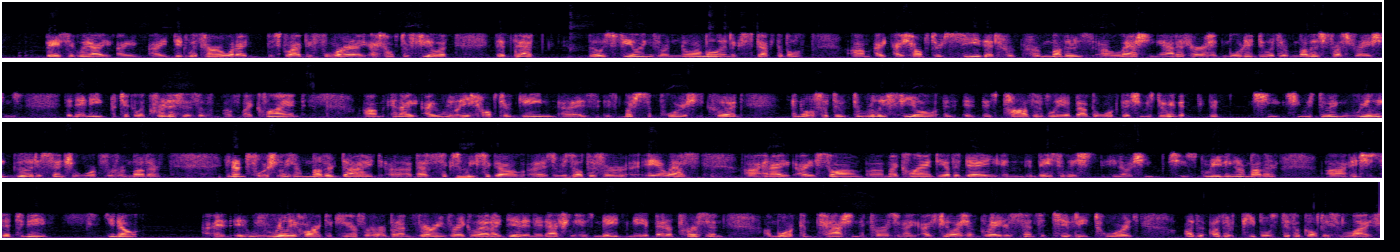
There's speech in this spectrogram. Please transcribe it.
basically I, I, I did with her what I described before. I, I helped her feel that, that that those feelings are normal and expectable. Um, I, I helped her see that her, her mother's uh, lashing out at her had more to do with her mother's frustrations than any particular criticism of my client. Um, and I, I really helped her gain uh, as, as much support as she could, and also to, to really feel as, as positively about the work that she was doing. That that she she was doing really good essential work for her mother. And unfortunately, her mother died uh, about 6 mm-hmm. weeks ago uh, as a result of her ALS. Uh, and I, I saw uh, my client the other day, and, and basically, she, you know, she she's grieving her mother, uh, and she said to me, you know, I, it was really hard to care for her, but I'm very, very glad I did, and it actually has made me a better person, a more compassionate person. I, I feel I have greater sensitivity towards other other people's difficulties in life,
